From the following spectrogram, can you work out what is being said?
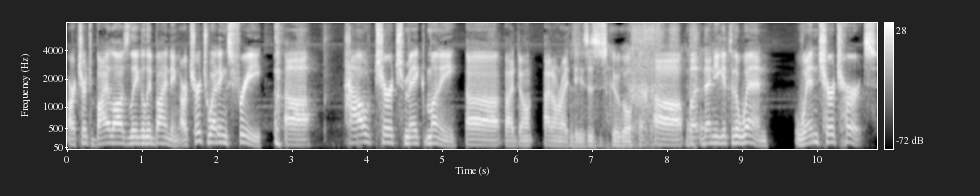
our church bylaws legally binding, our church weddings free. Uh, how church make money? Uh, I don't. I don't write these. This is Google. Uh, but then you get to the when. When church hurts,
